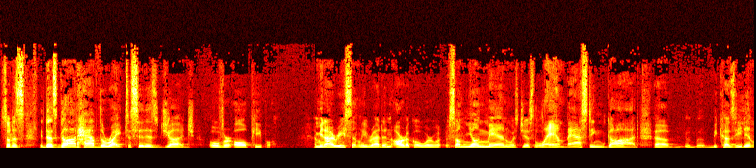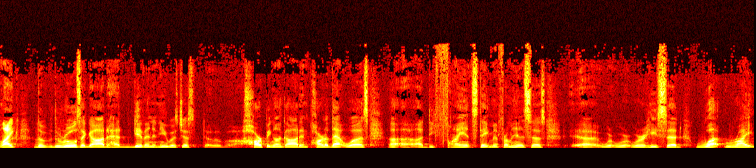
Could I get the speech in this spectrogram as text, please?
So, does, does God have the right to sit as judge over all people? I mean, I recently read an article where some young man was just lambasting God uh, because he didn't like the, the rules that God had given, and he was just uh, harping on God. And part of that was a, a defiant statement from him says, uh, where, where, where he said, "What right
